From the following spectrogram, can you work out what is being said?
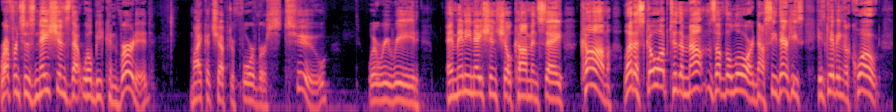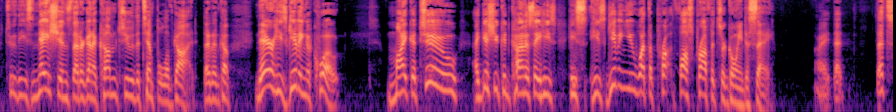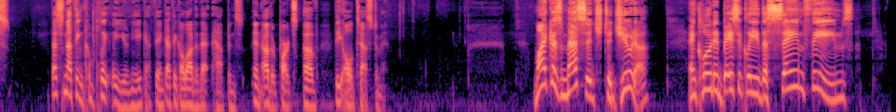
references nations that will be converted. Micah chapter 4, verse 2, where we read, And many nations shall come and say, Come, let us go up to the mountains of the Lord. Now, see, there he's, he's giving a quote to these nations that are going to come to the temple of God. That are going to come. There he's giving a quote. Micah 2, I guess you could kind of say he's he's he's giving you what the pro- false prophets are going to say. All right, that that's that's nothing completely unique, I think. I think a lot of that happens in other parts of the Old Testament. Micah's message to Judah included basically the same themes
